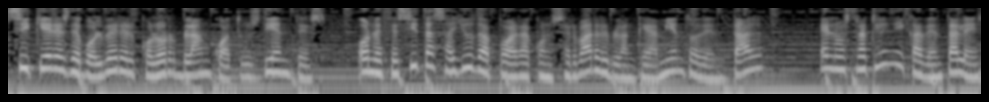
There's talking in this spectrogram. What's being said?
Si quieres devolver el color blanco a tus dientes o necesitas ayuda para conservar el blanqueamiento dental, en nuestra clínica dental en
